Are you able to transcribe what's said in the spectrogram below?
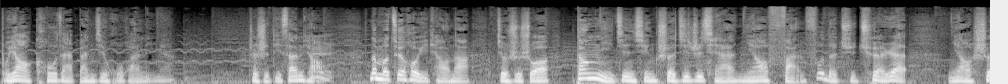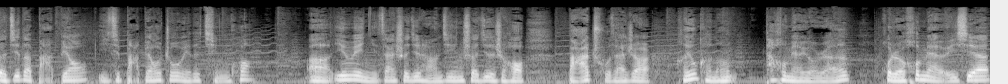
不要抠在扳机护环里面，这是第三条。嗯那么最后一条呢，就是说，当你进行射击之前，你要反复的去确认你要射击的靶标以及靶标周围的情况，啊、因为你在射击场进行射击的时候，靶处在这儿，很有可能它后面有人，或者后面有一些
